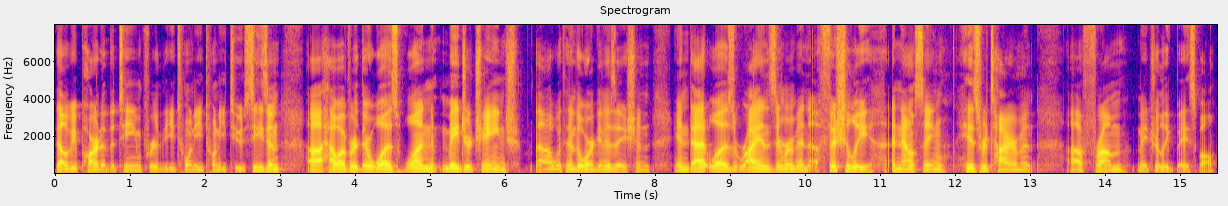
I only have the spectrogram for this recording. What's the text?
that will be part of the team for the 2022 season. Uh, however, there was one major change uh, within the organization, and that was Ryan Zimmerman officially announcing his retirement uh, from Major League Baseball.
